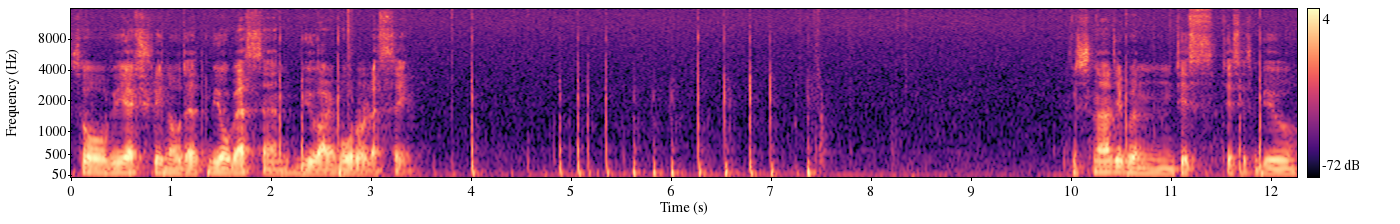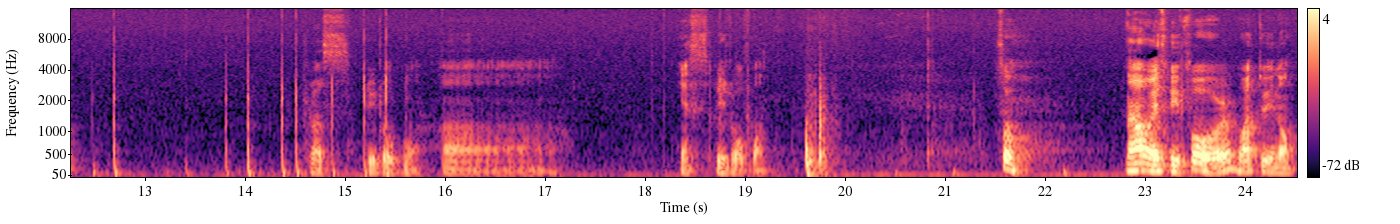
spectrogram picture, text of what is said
So we actually know that mu of s and mu are more or less same. It's not even this this is mu plus little 1 uh, yes little 1 So now as before, what do we know?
